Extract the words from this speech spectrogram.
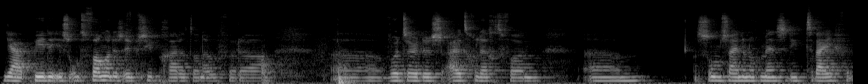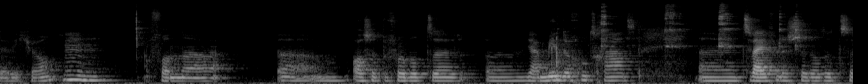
ja, bidden is ontvangen. Dus in principe gaat het dan over, wordt er dus uitgelegd van, soms zijn er nog mensen die twijfelen, weet je wel. Hmm. Van, eh, ehm, als het bijvoorbeeld eh, eh, ja, minder goed gaat, twijfelen ze dat het,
